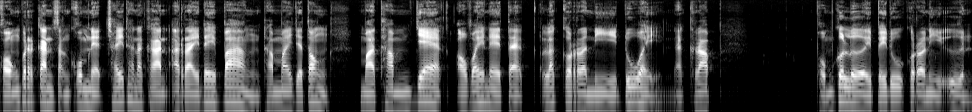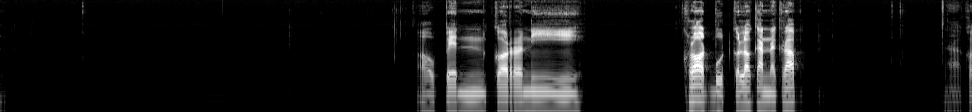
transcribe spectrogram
ของประกันสังคมเนี่ยใช้ธนาคารอะไรได้บ้าง ทำไมจะต้องมาทำแยกเอาไว้ในแต่ละกรณีด้วยนะครับ ผมก็เลยไปดูกรณีอื่น เอาเป็นกรณีคลอดบุตรก็แล้วกันนะครับ ค่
